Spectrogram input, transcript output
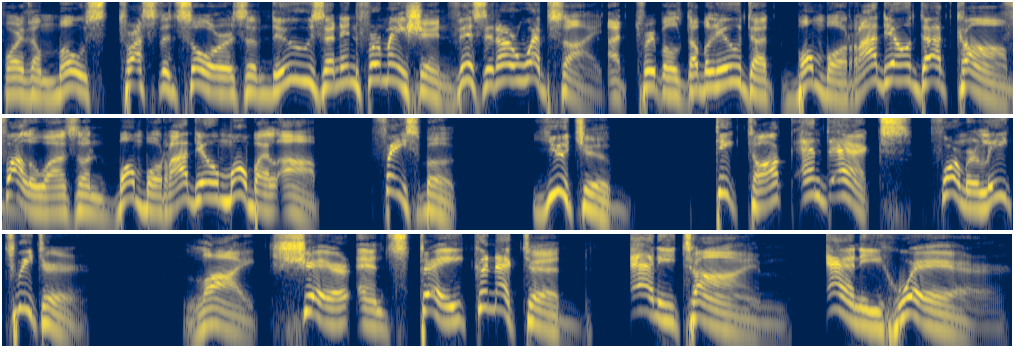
For the most trusted source of news and information, visit our website at www.bomboradio.com. Follow us on Bombo Radio mobile app, Facebook, YouTube, TikTok, and X, formerly Twitter. Like, share, and stay connected anytime, anywhere.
